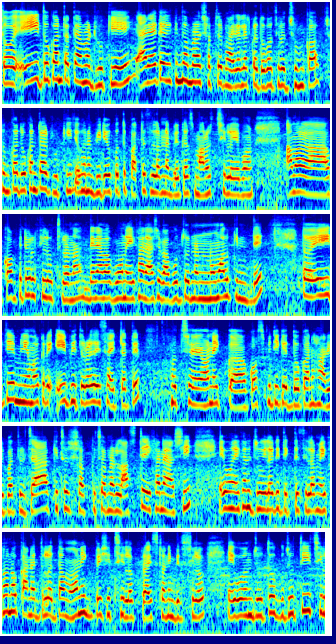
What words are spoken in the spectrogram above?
তো এই দোকানটাতে আমরা ঢুকি। আর আগে আগে কিন্তু আমরা সবচেয়ে ভাইরাল একটা দোকান ছিল ঝুমকা। ঝুমকা দোকানটা ঢুকি, ওখানে ভিডিও করতে পারতেছিলাম না বিকজ মানুষ ছিল এবং আমার কমফর্টেবল ফিল হচ্ছিল না। দেন আমার বোন এখানে আসে বাবুর জন্য নোমাল কিনতে। তো এই যে নিউ মার্কেটের এই ভিতরে এই সাইডটাতে হচ্ছে অনেক কসমেটিকের দোকান, হাঁড়ি পাতিল, যা কিছু সব কিছু আমরা লাস্টে এখানে আসি। এবং এখানে জুয়েলারি দেখতেছিলাম। এখানেও কানের দুলের দাম অনেক বেশি ছিল প্রাইসটা অনেক বেশি ছিল। এবং জুতো, জুতি ছিল,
